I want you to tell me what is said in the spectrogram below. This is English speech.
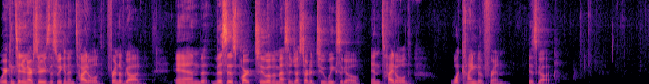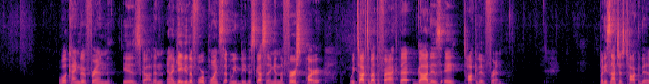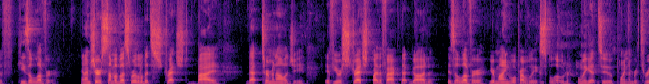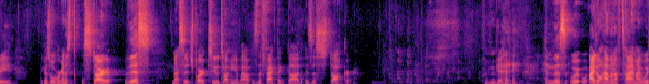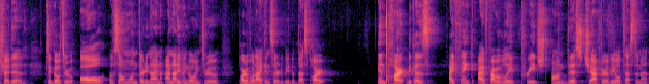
We're continuing our series this weekend entitled Friend of God. And this is part two of a message I started two weeks ago entitled, What Kind of Friend is God? What kind of friend is God? And, and I gave you the four points that we'd be discussing. In the first part, we talked about the fact that God is a talkative friend. But he's not just talkative, he's a lover. And I'm sure some of us were a little bit stretched by that terminology. If you're stretched by the fact that God is a lover, your mind will probably explode when we get to point number three, because what we're going to start this message, part two, talking about is the fact that God is a stalker. okay? And this, I don't have enough time, I wish I did, to go through all of Psalm 139. I'm not even going through part of what I consider to be the best part. In part because I think I've probably preached on this chapter of the Old Testament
